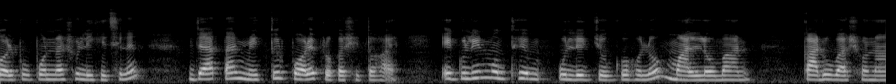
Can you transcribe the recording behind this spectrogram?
গল্প উপন্যাসও লিখেছিলেন, যা তার মৃত্যুর পরে প্রকাশিত হয়। এগুলির মধ্যে উল্লেখযোগ্য হল মাল্যবান, কারুবাসনা,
